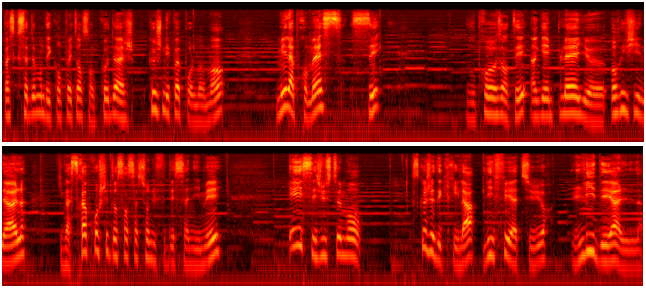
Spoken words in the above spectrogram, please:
parce que ça demande des compétences en codage que je n'ai pas pour le moment. Mais la promesse, c'est vous présenter un gameplay euh, original qui va se rapprocher de la sensation du dessin animé. Et c'est justement ce que je décris là, l'efféature, l'idéal.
